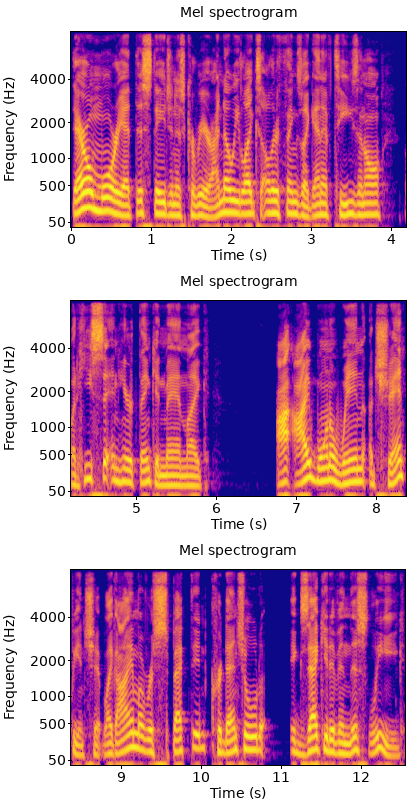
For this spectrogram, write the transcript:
Daryl Morey at this stage in his career, I know he likes other things like NFTs and all, but he's sitting here thinking, man, like I, I want to win a championship. Like I am a respected, credentialed executive in this league.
